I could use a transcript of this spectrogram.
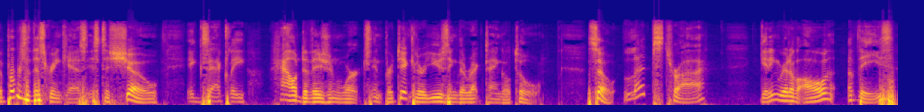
The purpose of this screencast is to show exactly how division works, in particular using the rectangle tool. So let's try getting rid of all of these.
